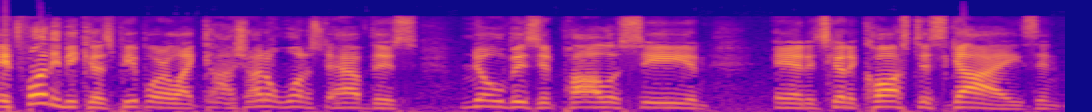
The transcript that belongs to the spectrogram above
it's funny because people are like, "Gosh, I don't want us to have this no visit policy, and and it's going to cost us guys." And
